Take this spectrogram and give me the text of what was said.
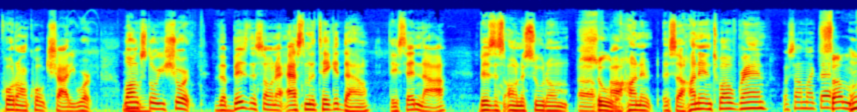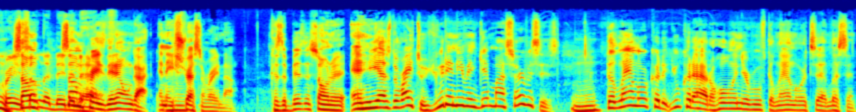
quote unquote shoddy work. Long Mm-hmm. story short, the business owner asked them to take it down. They said nah. Business owner sued them. Uh, Sued 'em. a hundred. It's a hundred and twelve grand or something like that. Something mm. crazy, Some- something that they something didn't crazy have. they don't got, and they mm-hmm. stressing right now because the business owner and he has the right to. You didn't even get my services. Mm-hmm. The landlord could you could have had a hole in your roof. The landlord said, "Listen,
